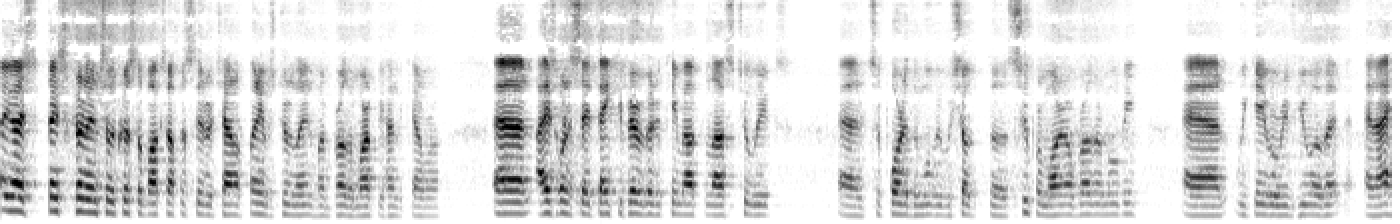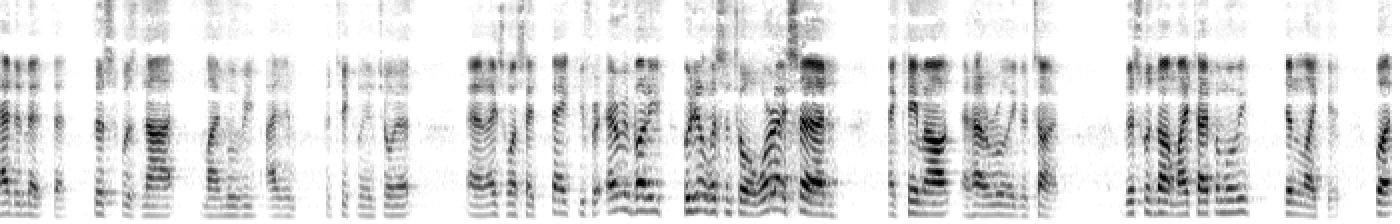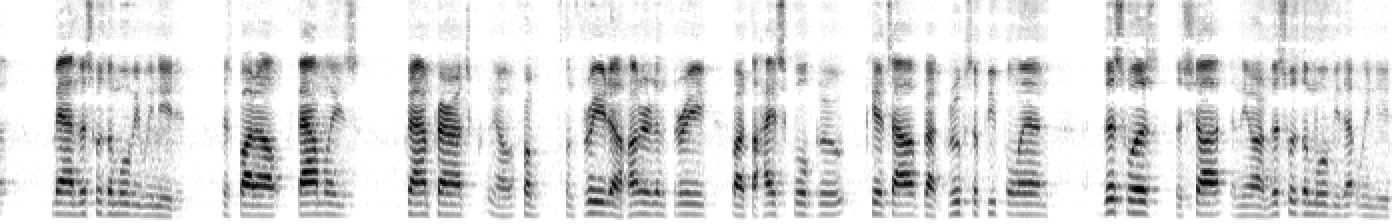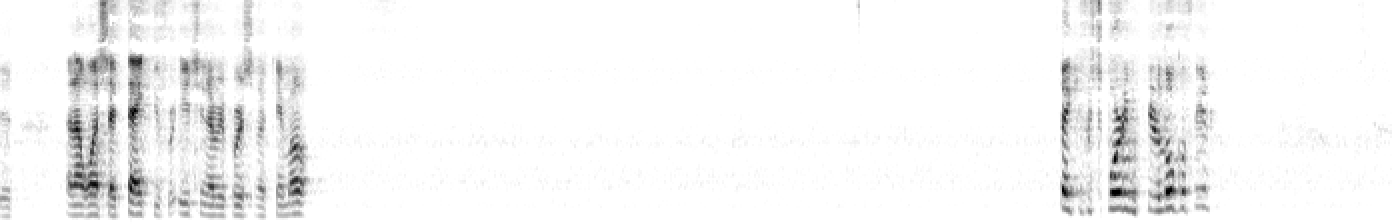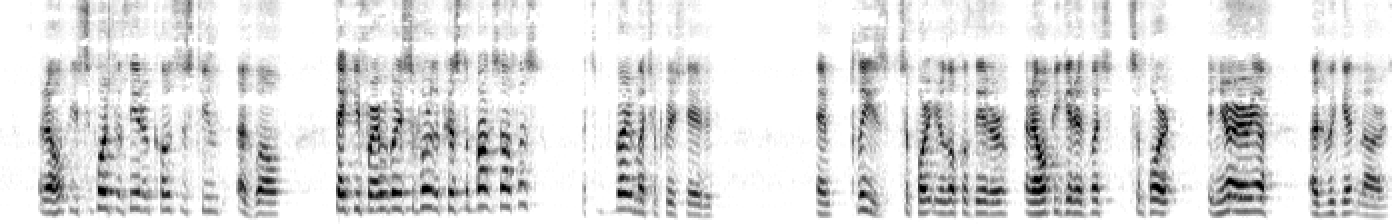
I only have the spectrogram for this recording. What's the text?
Hey guys, thanks for tuning into the Crystal Box Office Theater channel. My name is Drew Lane, my brother Mark behind the camera. And I just want to say thank you for everybody who came out the last two weeks and supported the movie. We showed the Super Mario Brother movie and we gave a review of it. And I had to admit that this was not my movie. I didn't particularly enjoy it. And I just want to say thank you for everybody who didn't listen to a word I said and came out and had a really good time. This was not my type of movie. Didn't like it. But man, this was the movie we needed. This brought out families, grandparents, you know, from, from three to 103, brought the high school group kids out, brought groups of people in. This was the shot in the arm. This was the movie that we needed. And I want to say thank you for each and every person that came out. Thank you for supporting your local theater. And I hope you support the theater closest to you as well. Thank you for everybody's support of the Crystal Box Office. It's very much appreciated. And please support your local theater. And I hope you get as much support in your area as we get in ours.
